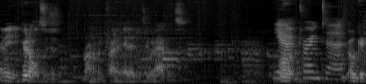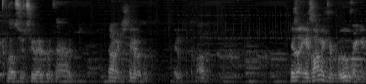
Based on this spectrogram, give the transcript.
I mean, you could also just run up and try to hit it and see what happens. Yeah, Well- I'm trying to. Oh, get closer to it without. No, I just hit it with a, hit it with a club. Because like, as long as you're moving, it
